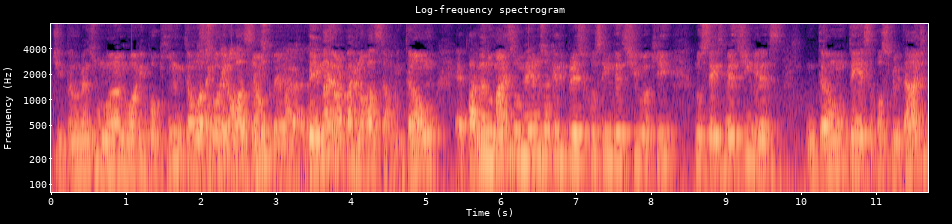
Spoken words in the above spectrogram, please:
de pelo menos um ano, um ano e pouquinho, então a sua um renovação custo bem maior, né? bem maior para renovação. Então, é, pagando mais ou menos aquele preço que você investiu aqui nos seis meses de inglês. Então, tem essa possibilidade.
